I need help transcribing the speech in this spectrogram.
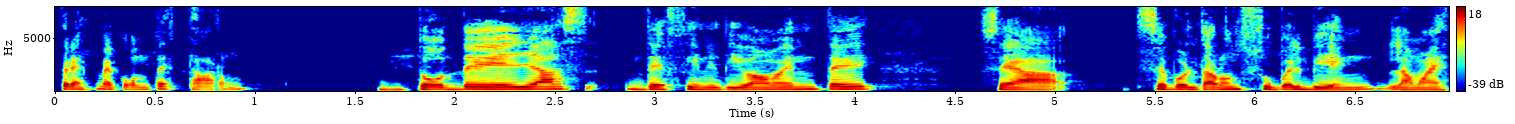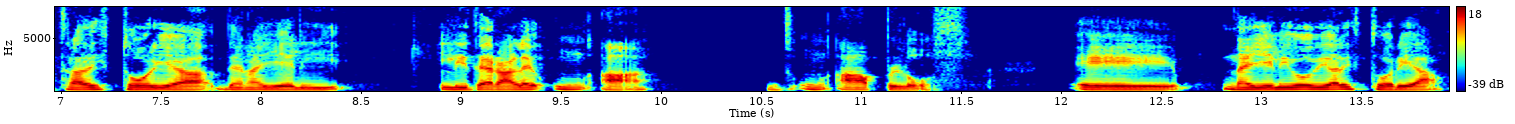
tres me contestaron. Dos de ellas definitivamente, o sea, se portaron súper bien. La maestra de historia de Nayeli literal es un A, un A+. Eh, Nayeli odia la historia,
